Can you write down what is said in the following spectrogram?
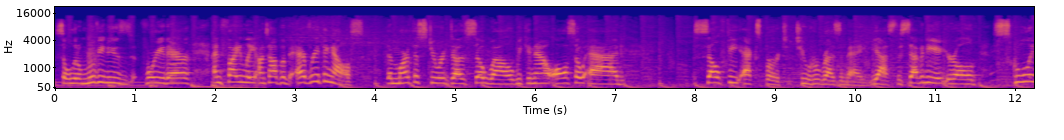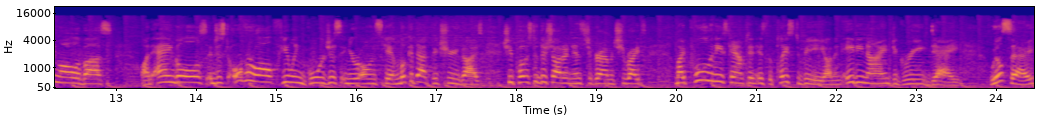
So a little movie news for you there. And finally, on top of everything else that Martha Stewart does so well, we can now also add selfie expert to her resume. Yes, the 78 year old schooling all of us on angles and just overall feeling gorgeous in your own skin. Look at that picture, you guys. She posted the shot on Instagram and she writes, My pool in East Hampton is the place to be on an 89 degree day. We'll say.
